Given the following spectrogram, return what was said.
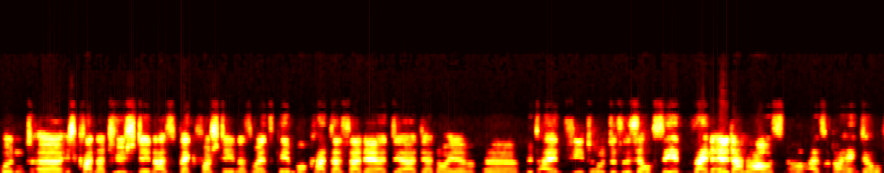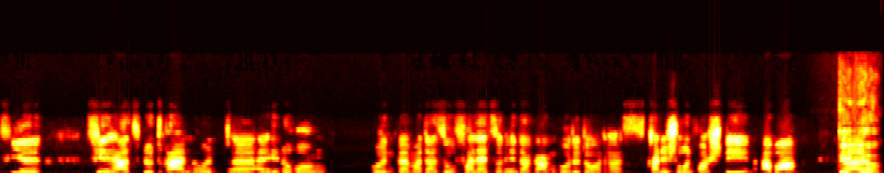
und äh, ich kann natürlich den Aspekt verstehen, dass man jetzt keinen Bock hat, dass er der, der, der Neue äh, mit einzieht. Und das ist ja auch se sein Elternhaus, ne? Also da hängt ja auch viel, viel Herzblut dran und äh, Erinnerung. Und wenn man da so verletzt und hintergangen wurde dort, das kann ich schon verstehen. Aber Delia. äh,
